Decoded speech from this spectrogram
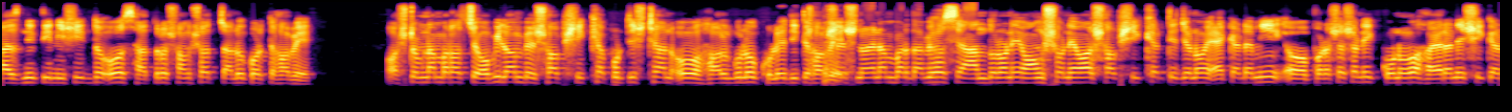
রাজনীতি নিষিদ্ধ ও ছাত্র সংসদ চালু করতে হবে। অষ্টম নাম্বার হচ্ছে অবিলম্বে সব শিক্ষা প্রতিষ্ঠান ও হলগুলো খুলে দিতে হবে। শেষ নয় নাম্বার দাবি হচ্ছে আন্দোলনে অংশ নেওয়া সব শিক্ষার্থী যেন একাডেমি ও প্রশাসনিক কোনো হয়রানির শিকার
